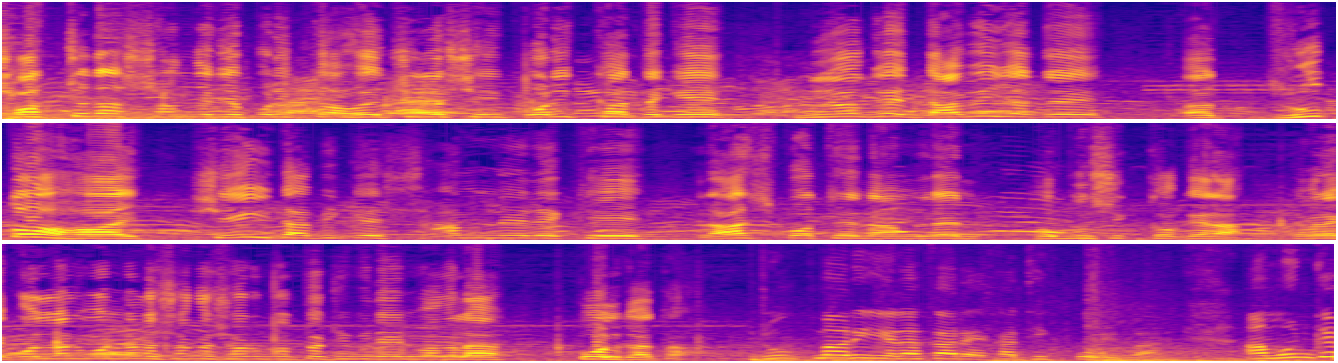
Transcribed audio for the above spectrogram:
স্বচ্ছতার সঙ্গে যে পরীক্ষা হয়েছিল সেই পরীক্ষা থেকে নিয়োগের দাবি যাতে দ্রুত হয় সেই দাবিকে সামনে রেখে রাজপথে নামলেন হবু শিক্ষকেরা। এবারে কল্যাণ মণ্ডলের সঙ্গে সর্বদত্ত টিভি নাইন বাংলা কলকাতা। রূপমারি এলাকার একাধিক পরিবার। এমনকি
